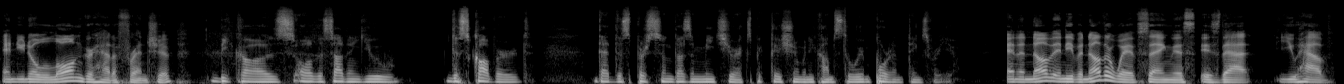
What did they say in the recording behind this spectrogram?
and you no longer had a friendship because all of a sudden you discovered that this person doesn't meet your expectation when it comes to important things for you. And another and even another way of saying this is that you have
